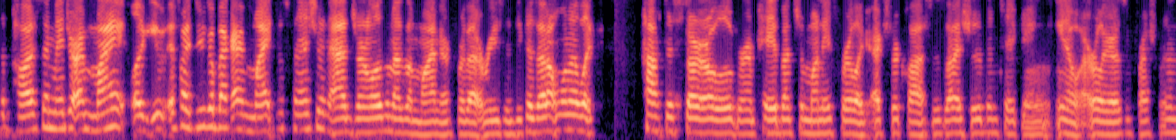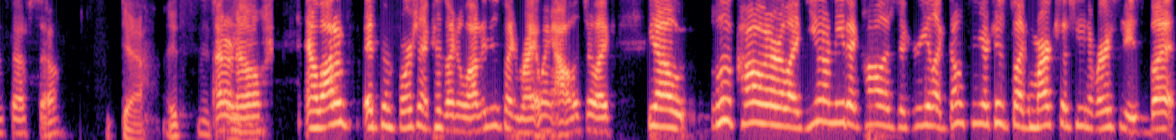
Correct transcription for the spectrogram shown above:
the poli sci major, I might like if I do go back, I might just finish and add journalism as a minor for that reason because I don't want to like have to start all over and pay a bunch of money for like extra classes that I should have been taking, you know, earlier as a freshman and stuff. So Yeah, it's, it's I don't crazy. know. And a lot of it's unfortunate because like a lot of these like right wing outlets are like, you know, blue collar, like you don't need a college degree, like don't send your kids to like Marxist universities, but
